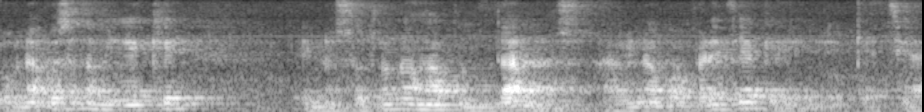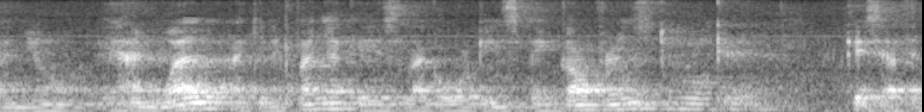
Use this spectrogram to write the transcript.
Una cosa también es que eh, nosotros nos apuntamos a una conferencia que, que este año es anual aquí en España, que es la Coworking Spain Conference, Ok. que se hace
